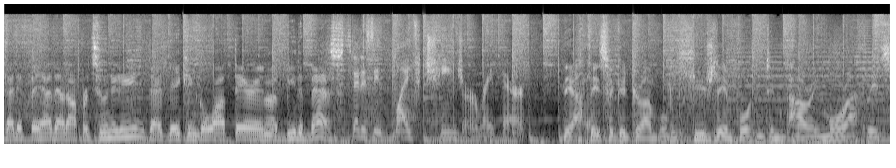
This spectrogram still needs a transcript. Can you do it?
that if they have that opportunity, that they can go out there and uh, be the best. That is a life changer right there. The Athletes for Good grant will be hugely important in empowering more athletes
